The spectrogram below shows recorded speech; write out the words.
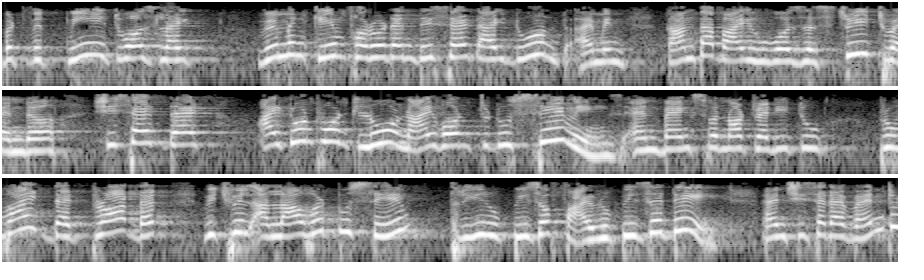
But with me, it was like women came forward and they said, I don't. I mean, Kantabai, who was a street vendor, she said that I don't want loan, I want to do savings. And banks were not ready to provide that product which will allow her to save 3 rupees or 5 rupees a day. And she said, I went to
